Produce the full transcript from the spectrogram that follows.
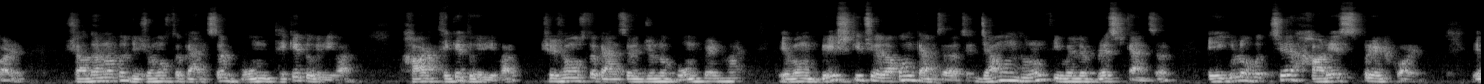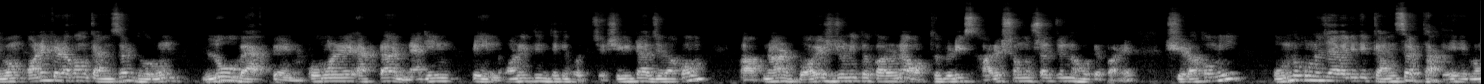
পারে। সাধারণত যে সমস্ত ক্যান্সার বোন থেকে তৈরি হয়, হাড় থেকে তৈরি হয়, সে সমস্ত ক্যান্সারের জন্য বোন পেন হয়। এবং বেশ কিছু এরকম ক্যান্সার আছে, যেমন ধরুন ফিমেলের ব্রেস্ট ক্যান্সার এইগুলো হচ্ছে হাড়ে স্প্রেড করে। এবং অনেক এরকম ক্যান্সার ধরুন লো ব্যাক পেন কোমরের একটা ন্যাগিং পেন অনেকদিন থেকে হচ্ছে। সেইটা যেরকম আপনার বয়সজনিত কারণে অর্থোপেডিক্স হাড়ের সমস্যার জন্য হতে পারে, সেরকমই অন্য কোনো জায়গায় যদি ক্যান্সার থাকে এবং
